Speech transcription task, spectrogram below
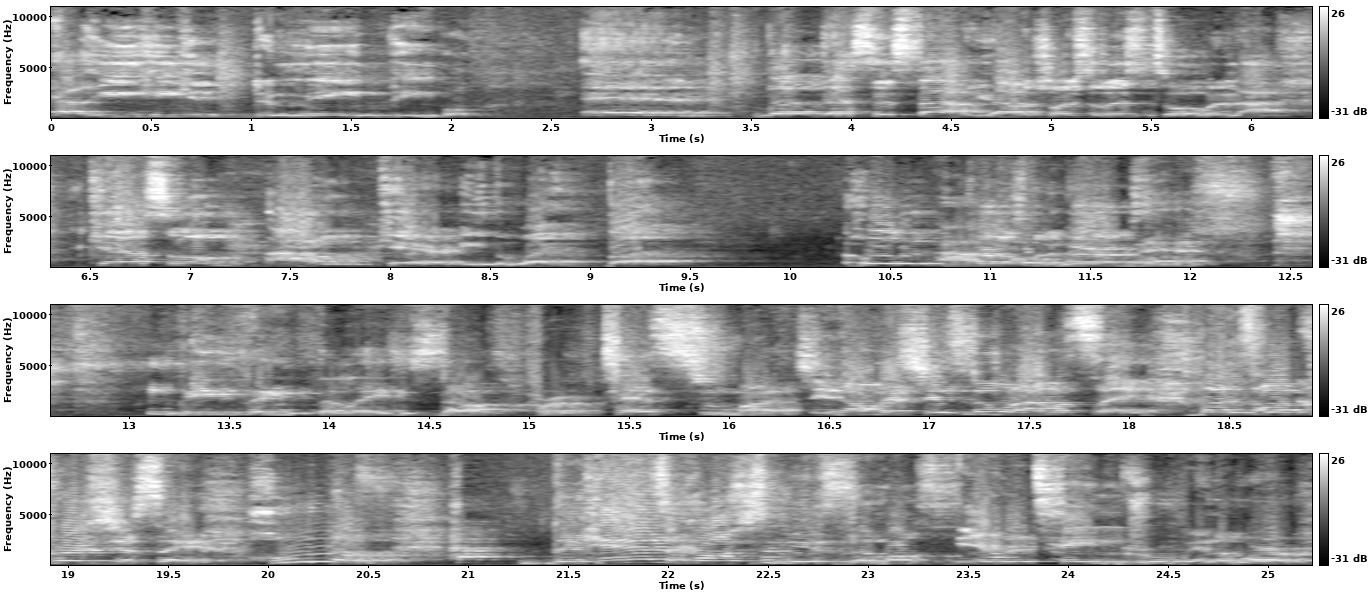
how he he can demean people. And but that's his style. You have a choice to listen to him or not. Cancel him. I don't care either way. But Hulu I curls for the quote girls. Me think the ladies don't protest too much. It don't have shit to do what I'm gonna say, but it's what Chris just said. Who the how- the cancer culture to me is the most irritating group in the world.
